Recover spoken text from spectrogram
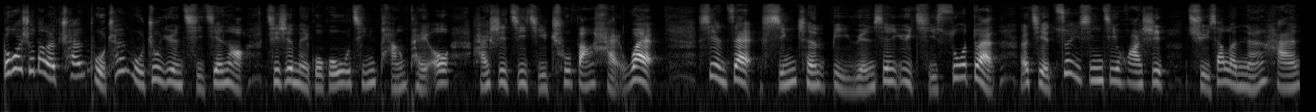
不过说到了川普，川普住院期间哦，其实美国国务卿庞培欧还是积极出访海外。现在行程比原先预期缩短，而且最新计划是取消了南韩、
